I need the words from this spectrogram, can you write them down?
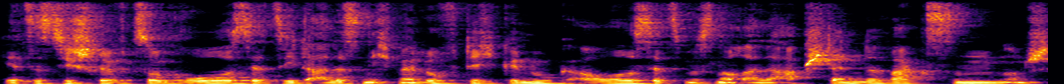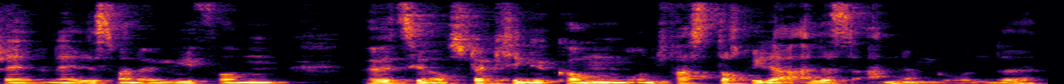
jetzt ist die Schrift so groß, jetzt sieht alles nicht mehr luftig genug aus, jetzt müssen auch alle Abstände wachsen und schnell ist man irgendwie vom Hölzchen aufs Stöckchen gekommen und fasst doch wieder alles an im Grunde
